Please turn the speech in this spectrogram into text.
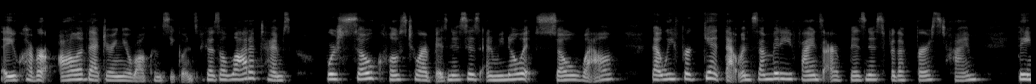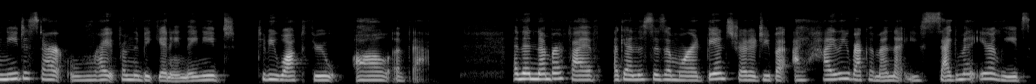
that you cover all of that during your welcome sequence because a lot of times we're so close to our businesses and we know it so well that we forget that when somebody finds our business for the first time, they need to start right from the beginning. They need to be walked through all of that. And then number five, again, this is a more advanced strategy, but I highly recommend that you segment your leads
